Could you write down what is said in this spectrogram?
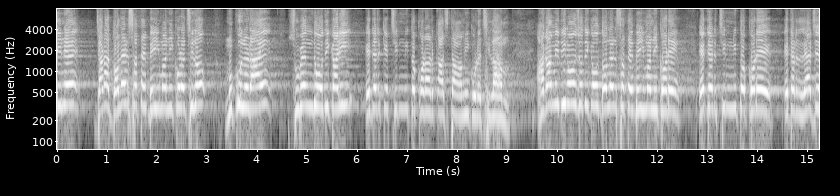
দিনে যারা দলের সাথে বেইমানি করেছিল, মুকুল রায়, শুভেন্দু অধিকারী, এদেরকে চিহ্নিত করার কাজটা আমি করেছিলাম। আগামী দিনেও যদি কেউ দলের সাথে বেইমানি করে, এদের চিহ্নিত করে, এদের লেজে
